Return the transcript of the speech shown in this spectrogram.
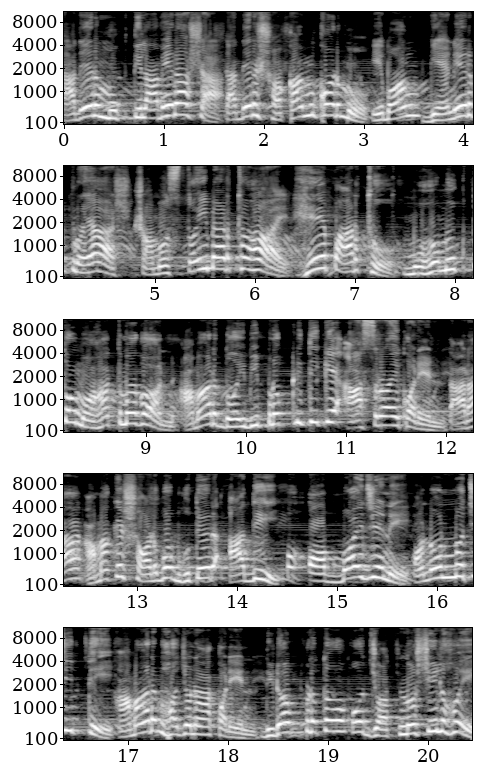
তাদের মুক্তি লাভের আশা, তাদের সকাম কর্ম এবং জ্ঞানের প্রয়াস সমস্তই ব্যর্থ হয়। হে পার্থ, মোহমুক্ত মহাত্মাগণ, আমার দৈবী প্রকৃতিকে আশ্রয় করেন। তারা আমাকে সর্বভূতের আদি ও অব্যয় জেনে অনন্য চিত্তে আমার ভজনা করেন। দৃঢ়ব্রত ও যত্নশীল হয়ে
